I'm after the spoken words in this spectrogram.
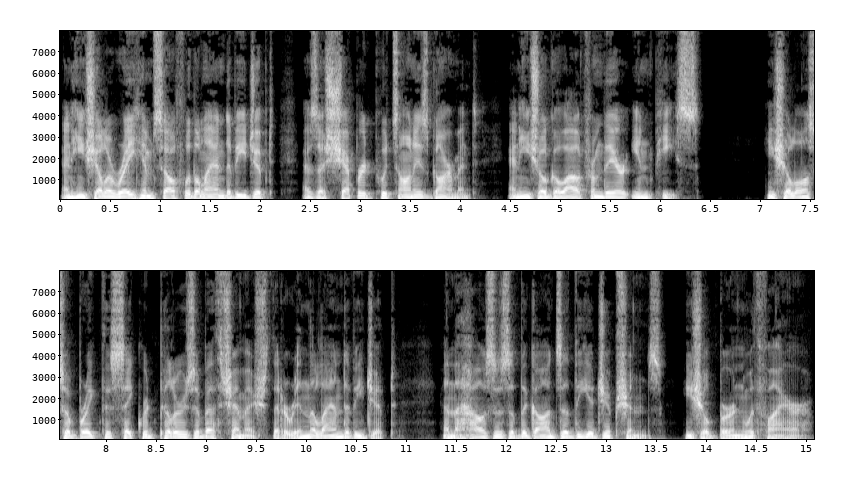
And he shall array himself with the land of Egypt, as a shepherd puts on his garment, and he shall go out from there in peace. He shall also break the sacred pillars of Bethshemesh that are in the land of Egypt, and the houses of the gods of the Egyptians he shall burn with fire.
